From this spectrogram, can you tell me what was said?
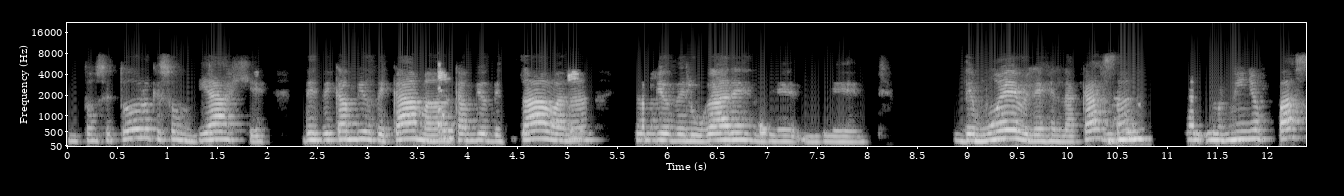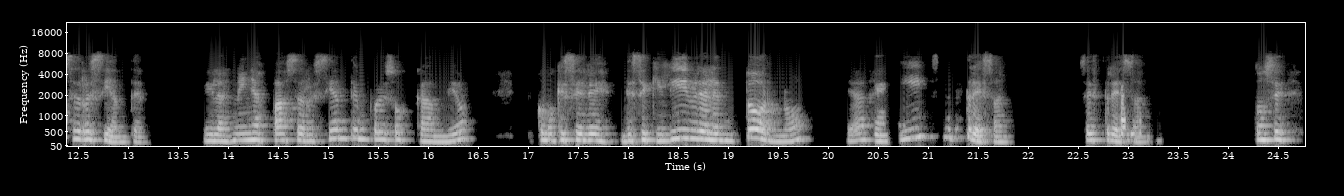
entonces todo lo que son viajes, desde cambios de cama, cambios de sábana, cambios de lugares, de, de, muebles en la casa, los niños paz se resienten y las niñas paz se resienten por esos cambios, como que se les desequilibra el entorno y se estresan, se estresan. Entonces,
